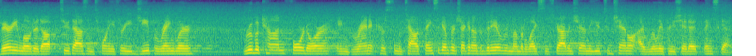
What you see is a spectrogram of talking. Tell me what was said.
very loaded up 2023 Jeep Wrangler Rubicon four-door in granite crystal metallic. Thanks again for checking out the video. Remember to like, subscribe, and share on the YouTube channel. I really appreciate it. Thanks again.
